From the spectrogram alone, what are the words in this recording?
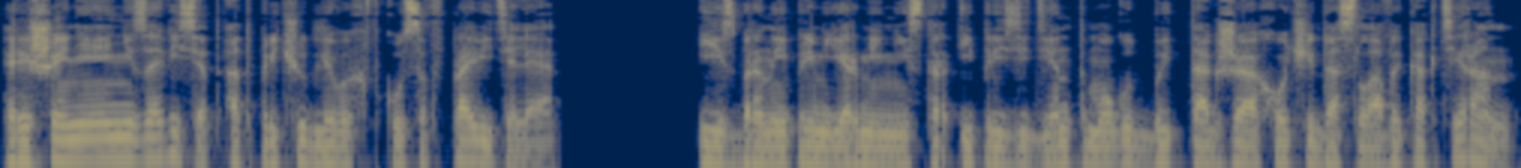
решения не зависят от причудливых вкусов правителя. Избранный премьер-министр и президент могут быть так же охочи до славы, как тиран.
